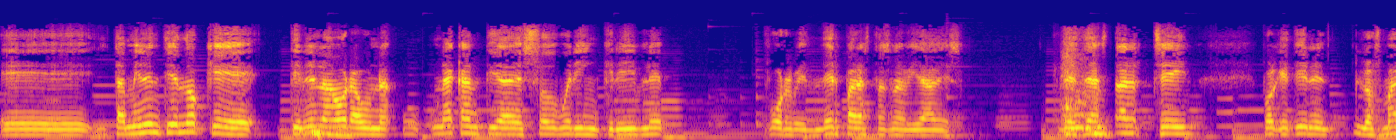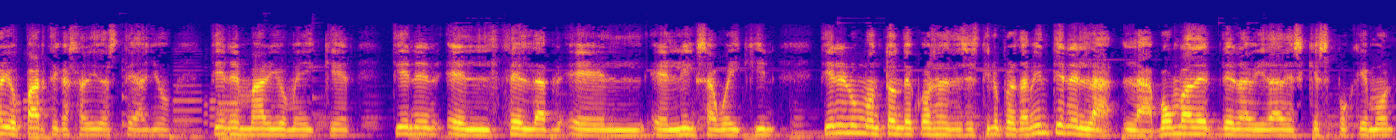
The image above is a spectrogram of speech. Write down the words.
eh, también entiendo que tienen ahora una, una cantidad de software increíble por vender para estas navidades. Desde Astral Chain, porque tienen los Mario Party que ha salido este año, tienen Mario Maker, tienen el Zelda, el, el Link's Awakening, tienen un montón de cosas de ese estilo, pero también tienen la, la bomba de, de navidades que es Pokémon,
